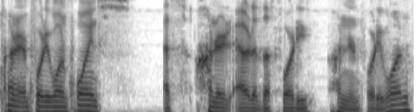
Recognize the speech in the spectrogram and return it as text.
141 points. That's 100 out of the 40, 141.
